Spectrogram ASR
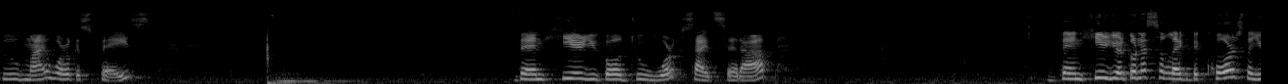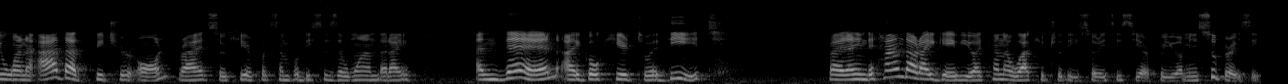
to My Workspace Then here you go to worksite setup. then here you're gonna select the course that you wanna add that feature on, right? So here, for example, this is the one that I, and then I go here to edit, right? And in the handout I gave you, I kind of walk you through this so it's easier for you. I mean, it's super easy.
